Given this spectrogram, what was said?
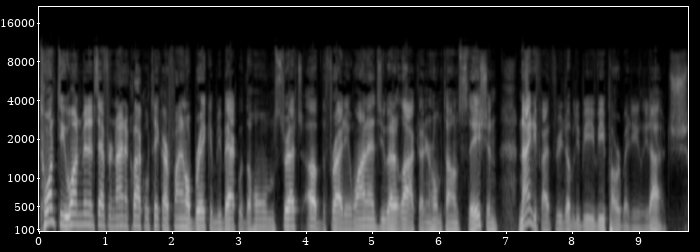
21 minutes after 9 o'clock, we'll take our final break and be back with the home stretch of the Friday Want Ads. You got it locked on your hometown station, 95.3 WBEV, powered by Daily Dodge.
